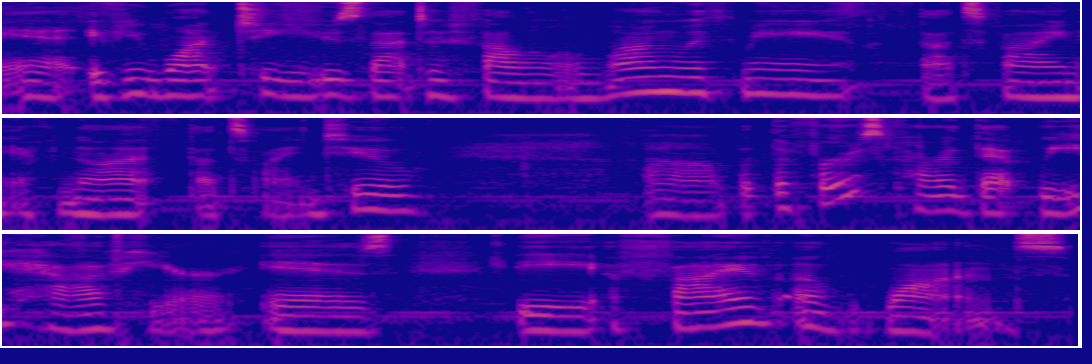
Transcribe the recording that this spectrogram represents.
If you want to use that to follow along with me, that's fine. If not, that's fine too. Uh, but the first card that we have here is the Five of Wands.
